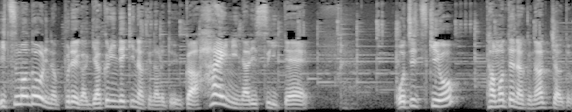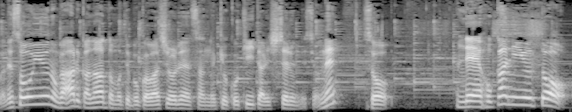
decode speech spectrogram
いつも通りのプレーが逆にできなくなるというか、ハイになりすぎて、落ち着きを保てなくなっちゃうとかね、そういうのがあるかなと思って僕はワシオレナさんの曲を聴いたりしてるんですよね。そう。で、他に言うと、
